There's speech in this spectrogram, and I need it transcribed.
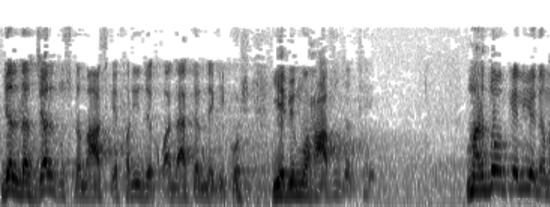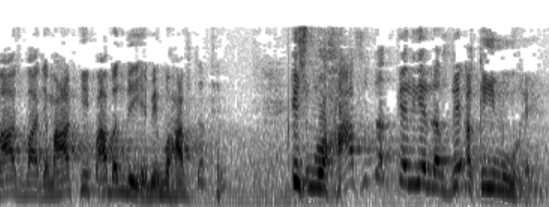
جلد از جلد اس نماز کے فریضے کو ادا کرنے کی کوشش، یہ بھی محافظت ہے۔ مردوں کے لیے نماز با جماعت کی پابندی، یہ بھی محافظت ہے۔ اس محافظت کے لیے لفظ عقیمو ہے۔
